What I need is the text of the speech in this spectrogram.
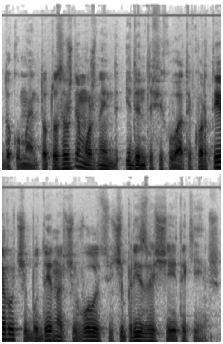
документ. Тобто завжди можна ідентифікувати квартиру, чи будинок, чи вулицю, чи прізвище і таке інше.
